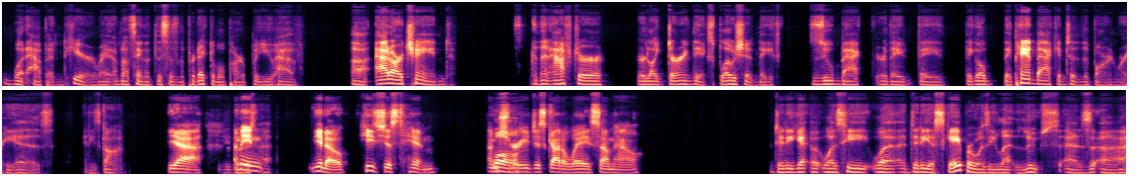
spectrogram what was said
what happened here, right? I'm not saying that this is the predictable part, but you have uh Adar chained, and then after or like during the explosion, they zoom back or they they they go they pan back into the barn where he is and he's gone. yeah. I mean, that? You know, he's just him. I'm Well- sure he just got away somehow. did he get was he what did he escape or was he let loose as uh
